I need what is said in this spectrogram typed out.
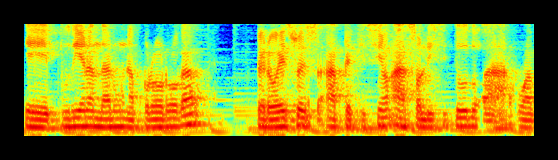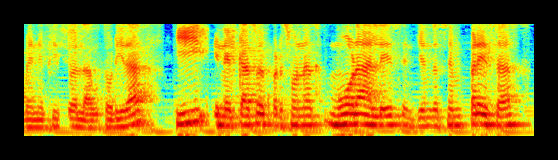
eh, pudieran dar una prórroga pero eso es a petición, a solicitud o a, beneficio de la autoridad. Y en el caso de personas morales, entiendas empresas,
